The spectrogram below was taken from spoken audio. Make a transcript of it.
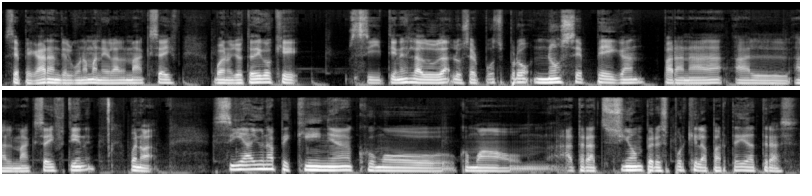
se pegaran de alguna manera al MagSafe. Bueno, yo te digo que si tienes la duda, los AirPods Pro no se pegan para nada al, al MagSafe. Tiene, bueno, sí hay una pequeña como, como um, atracción, pero es porque la parte de atrás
